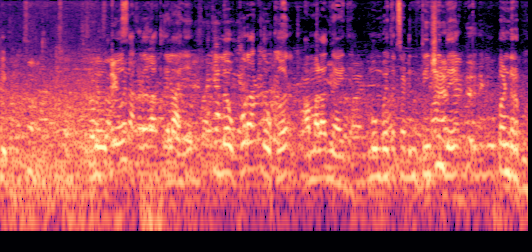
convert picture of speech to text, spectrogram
ठीक घातलेलं आहे. की लवकरात लवकर आम्हाला न्याय द्या. मुंबई तकसाठी नितीन शिंदे पंढरपूर.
